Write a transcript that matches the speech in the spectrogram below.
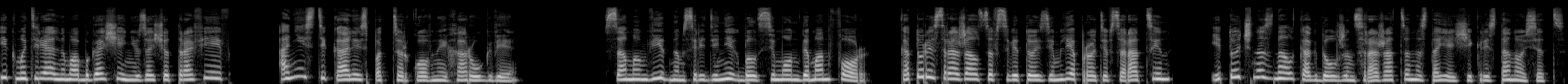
и к материальному обогащению за счет трофеев, они стекались под церковные хоругви. Самым видным среди них был Симон де Монфор, который сражался в Святой Земле против сарацин и точно знал, как должен сражаться настоящий крестоносец.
